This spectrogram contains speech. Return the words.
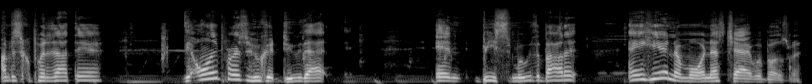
I'm just going to put it out there. The only person who could do that and be smooth about it ain't here no more, and that's Chadwick Boseman.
